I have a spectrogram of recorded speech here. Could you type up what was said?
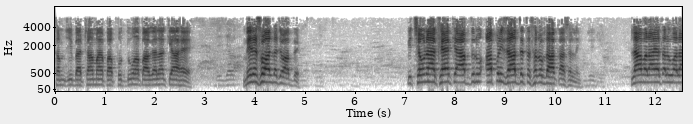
سمجھی بیٹھا میں فدو ہاں پاگل ہاں کیا ہے؟ جب میرے سوال کا جواب دے۔ پیچھے انہیں آخیا کہ نو اپنی ذات دے تصرف دا حق حاصل نہیں۔ جی جی لا ولایت له علی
